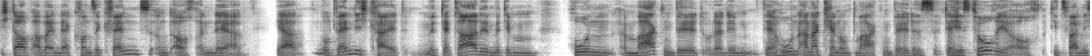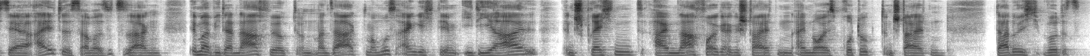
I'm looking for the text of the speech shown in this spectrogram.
Ich glaube aber in der Konsequenz und auch in der ja, Notwendigkeit, mit der, gerade mit dem hohen Markenbild oder dem, der hohen Anerkennung Markenbildes, der Historie auch, die zwar nicht sehr alt ist, aber sozusagen immer wieder nachwirkt. Und man sagt, man muss eigentlich dem Ideal entsprechend einem Nachfolger gestalten, ein neues Produkt gestalten. Dadurch wird es,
